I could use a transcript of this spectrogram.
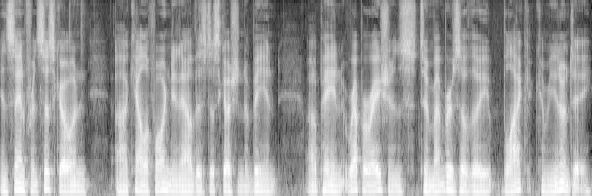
in San Francisco and uh, California now, there's discussion of being uh, paying reparations to members of the black community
